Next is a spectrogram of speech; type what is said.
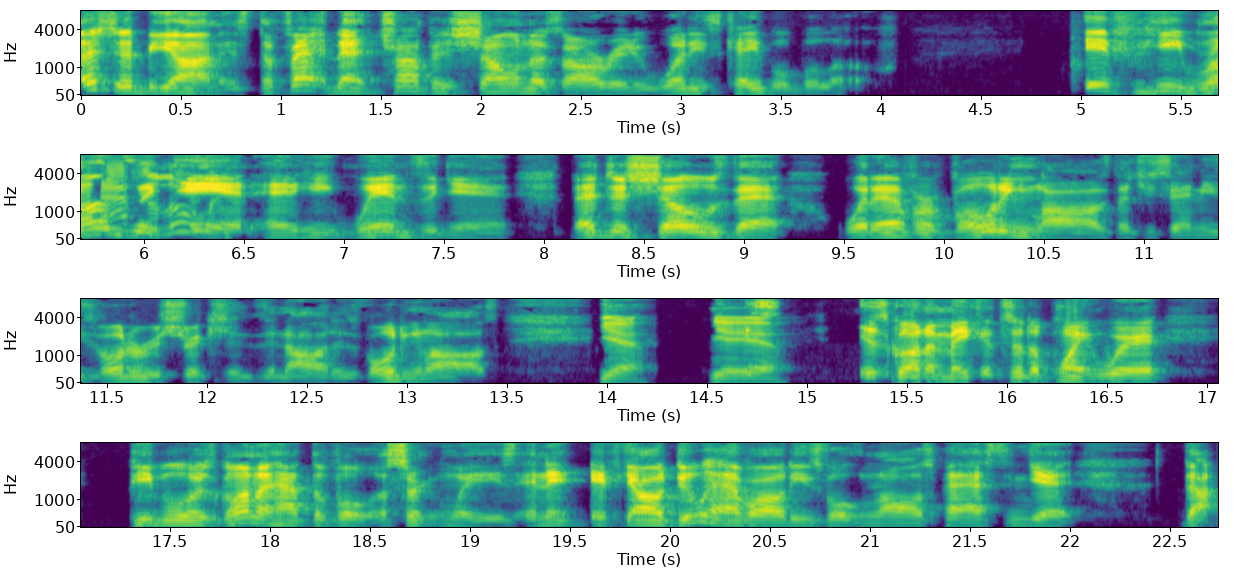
let's just be honest. The fact that Trump has shown us already what he's capable of. If he runs Absolutely. again and he wins again, that just shows that whatever voting laws that you saying these voter restrictions and all of these voting laws Yeah. Yeah. Yeah. is going to make it to the point where people is going to have to vote a certain ways. And if y'all do have all these voting laws passed, and yet the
